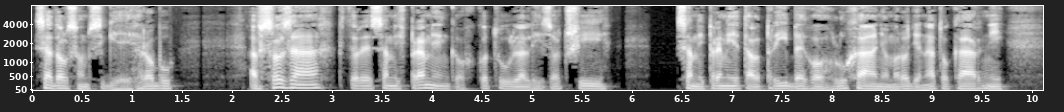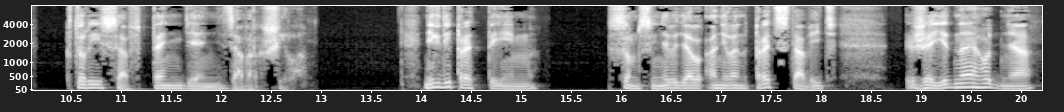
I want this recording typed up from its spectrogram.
Sadol som si k jej hrobu a v slzách, ktoré sa mi v pramienkoch kotúľali z očí, sa mi premietal príbeh o hlucháňom rode na tokárni, ktorý sa v ten deň završil. Nikdy predtým som si nevedel ani len predstaviť, že jedného dňa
